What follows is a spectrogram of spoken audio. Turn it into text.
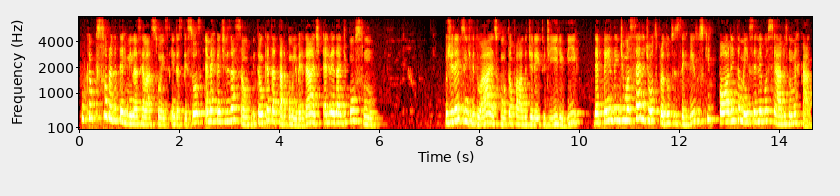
Porque o que sobredetermina as relações entre as pessoas é mercantilização. Então, o que é tratado como liberdade é liberdade de consumo. Os direitos individuais, como estão falando direito de ir e vir, dependem de uma série de outros produtos e serviços que podem também ser negociados no mercado.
